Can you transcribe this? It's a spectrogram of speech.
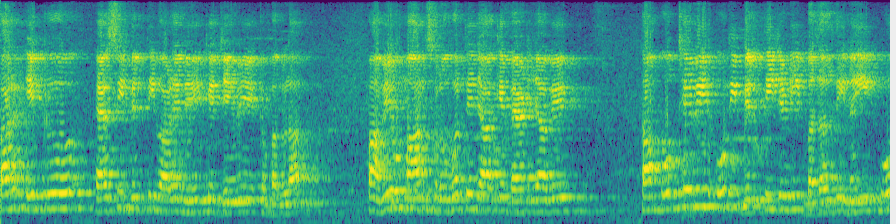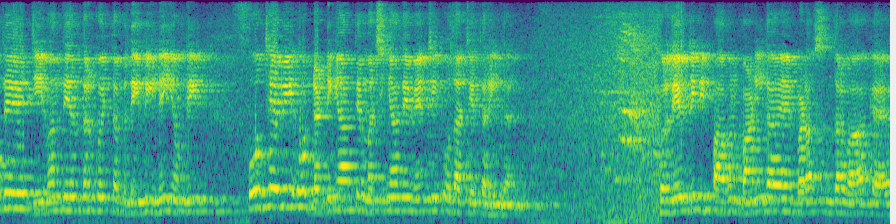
ਪਰ ਇੱਕ ਐਸੀ ਬਿਰਤੀ ਵਾਲੇ ਨੇ ਕਿ ਜਿਵੇਂ ਇੱਕ ਬਗਲਾ, ਭਾਵੇਂ ਉਹ ਮਾਨ ਸਰੋਵਰ ਤੇ ਜਾ ਕੇ ਬੈਠ ਜਾਵੇ, ਤਾਂ ਉੱਥੇ ਵੀ ਉਹਦੀ ਬਿਰਤੀ ਜਿਹੜੀ ਬਦਲਦੀ ਨਹੀਂ, ਉਹਦੇ ਜੀਵਨ ਦੇ ਅੰਦਰ ਕੋਈ ਤਬਦੀਲੀ ਨਹੀਂ ਆਉਂਦੀ, ਉੱਥੇ ਵੀ ਉਹ ਡੱਡੀਆਂ ਤੇ ਮੱਛੀਆਂ ਦੇ ਵਿੱਚ ਹੀ ਉਹਦਾ ਚਿੱਤ ਰਹਿੰਦਾ ਹੈ। ਗੁਰਦੇਵ ਜੀ ਦੀ ਪਾਵਨ ਬਾਣੀ ਦਾ ਇਹ ਬੜਾ ਸੁੰਦਰ ਵਾਕ ਹੈ,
